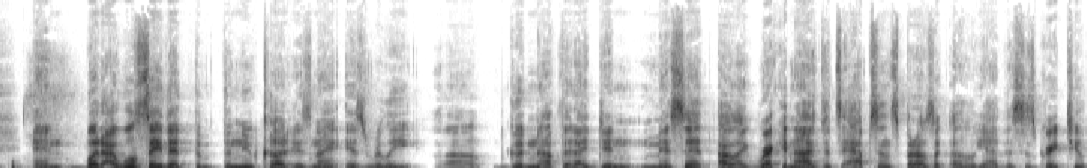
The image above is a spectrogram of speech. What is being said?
and but I will say that the the new cut is nice is really uh, good enough that I didn't miss it. I like recognized its absence, but I was like, "Oh yeah, this is great too."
